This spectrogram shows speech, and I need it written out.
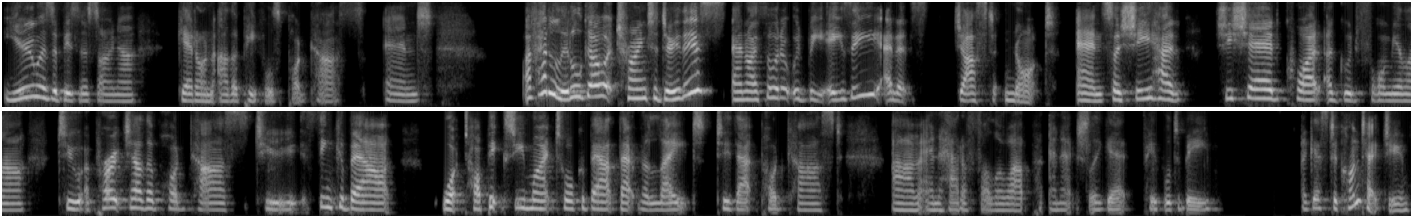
you as a business owner get on other people's podcasts and I've had a little go at trying to do this and I thought it would be easy and it's just not. And so she had she shared quite a good formula to approach other podcasts to think about what topics you might talk about that relate to that podcast um, and how to follow up and actually get people to be, I guess, to contact you.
